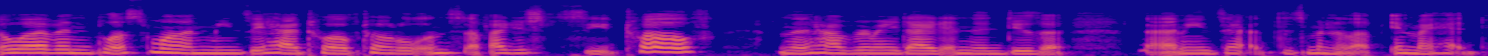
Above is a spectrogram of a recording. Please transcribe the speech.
11 plus 1 means they had 12 total and stuff. I just see 12 and then however many died and then do the, that means there's many left in my head.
